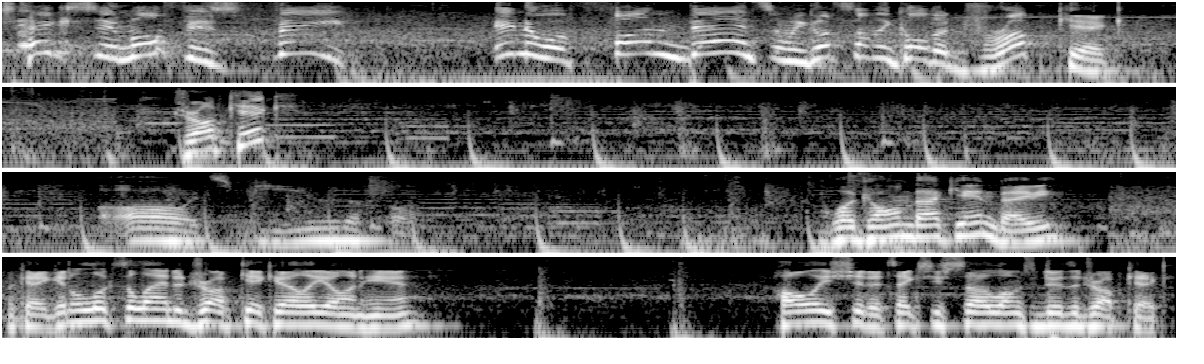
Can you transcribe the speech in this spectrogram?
Takes him off his feet into a fun dance, and we got something called a drop kick. Drop kick? Oh, it's beautiful. We're going back in, baby. Okay, gonna look to land a drop kick early on here. Holy shit, it takes you so long to do the drop kick.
